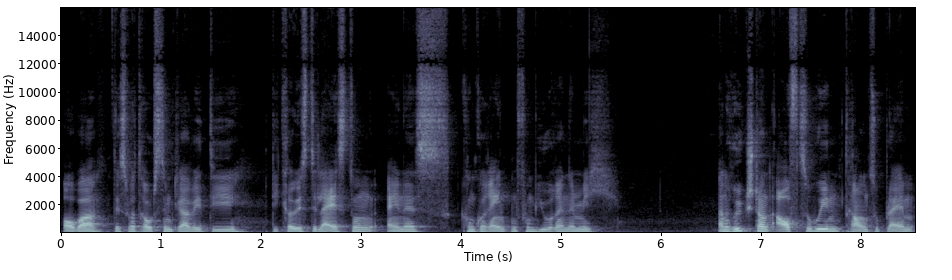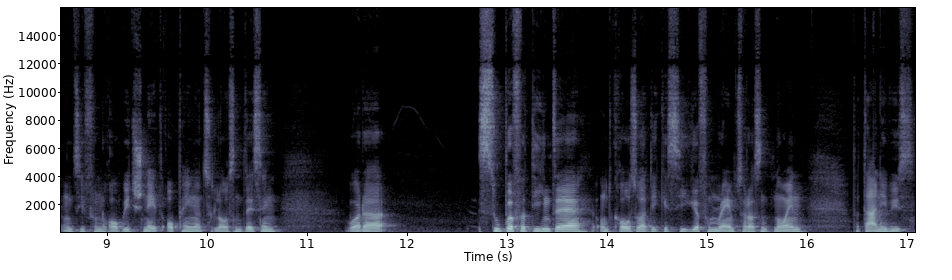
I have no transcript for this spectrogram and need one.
Aber das war trotzdem, glaube ich, die, die größte Leistung eines Konkurrenten vom Jure, nämlich einen Rückstand aufzuholen, trauen zu bleiben und sich von Robic nicht abhängen zu lassen. Deswegen war der super verdiente und großartige Sieger vom Ram 2009, der Dani Wies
